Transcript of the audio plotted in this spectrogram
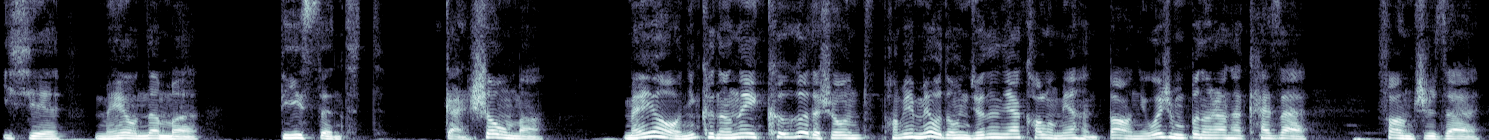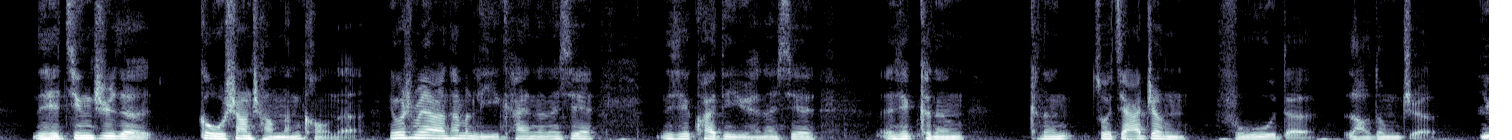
一些没有那么 decent 的感受吗？没有，你可能那一刻饿的时候，旁边没有东西，你觉得那家烤冷面很棒，你为什么不能让它开在放置在那些精致的购物商场门口呢？你为什么要让他们离开呢？那些。那些快递员，那些那些可能可能做家政服务的劳动者，你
